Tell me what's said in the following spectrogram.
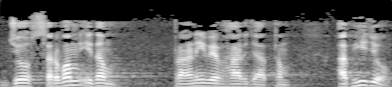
जो सर्वम इदम प्राणी व्यवहार जातम, अभी जो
